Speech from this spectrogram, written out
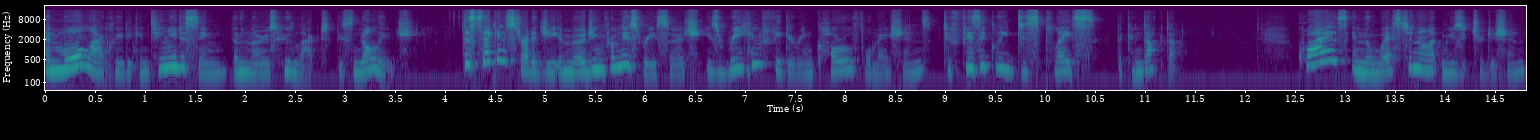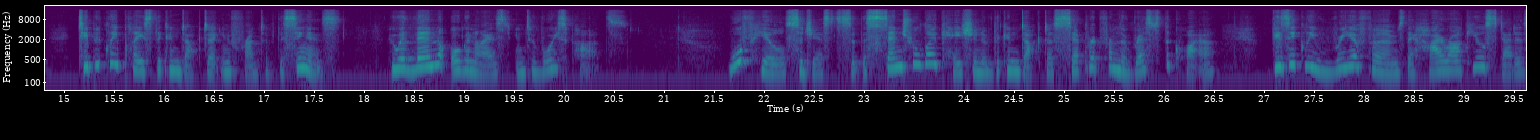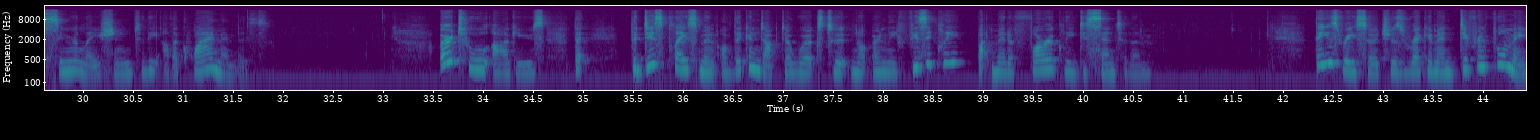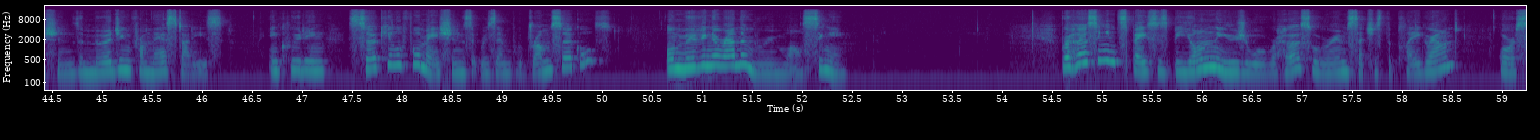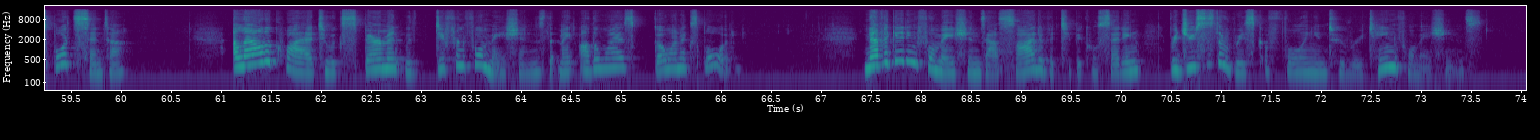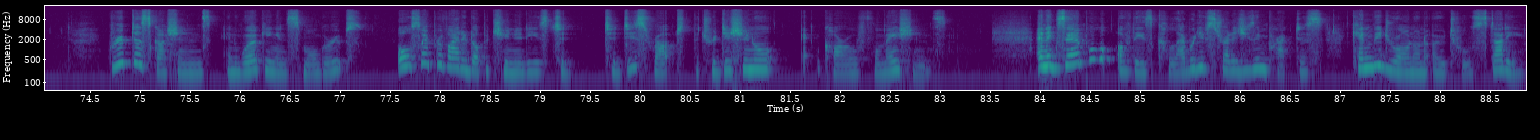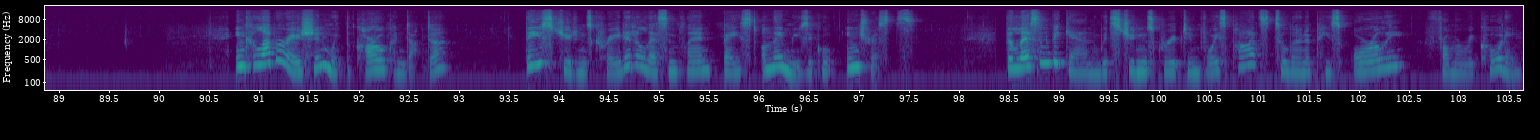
and more likely to continue to sing than those who lacked this knowledge. The second strategy emerging from this research is reconfiguring choral formations to physically displace the conductor. Choirs in the Western art music tradition typically place the conductor in front of the singers, who are then organised into voice parts. Wolf Hill suggests that the central location of the conductor separate from the rest of the choir physically reaffirms their hierarchical status in relation to the other choir members. O'Toole argues that the displacement of the conductor works to not only physically but metaphorically decenter them. These researchers recommend different formations emerging from their studies, including circular formations that resemble drum circles or moving around the room while singing. Rehearsing in spaces beyond the usual rehearsal rooms such as the playground or a sports centre allow the choir to experiment with different formations that may otherwise go unexplored. Navigating formations outside of a typical setting reduces the risk of falling into routine formations. Group discussions and working in small groups also provided opportunities to, to disrupt the traditional choral formations. An example of these collaborative strategies in practice can be drawn on O'Toole's study. In collaboration with the choral conductor, these students created a lesson plan based on their musical interests. The lesson began with students grouped in voice parts to learn a piece orally from a recording.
